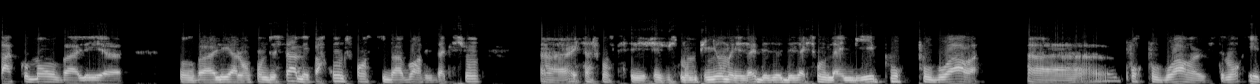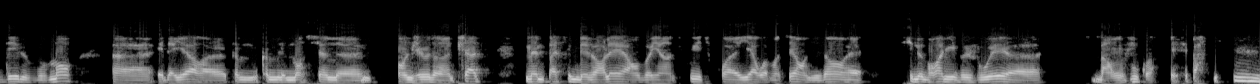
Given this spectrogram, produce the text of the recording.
pas comment on va aller euh, on va aller à l'encontre de ça. Mais par contre, je pense qu'il va avoir des actions euh, et ça, je pense que c'est juste mon opinion, mais des, des, des actions de la NBA pour pouvoir euh, pour pouvoir justement aider le mouvement. Euh, et d'ailleurs, euh, comme, comme le mentionne euh, Angelo dans le chat, même Patrick Beverley a envoyé un tweet, je crois, hier ou avant-hier, en disant ouais, si LeBron il veut jouer, euh, bah on joue quoi, et c'est parti. Mmh.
